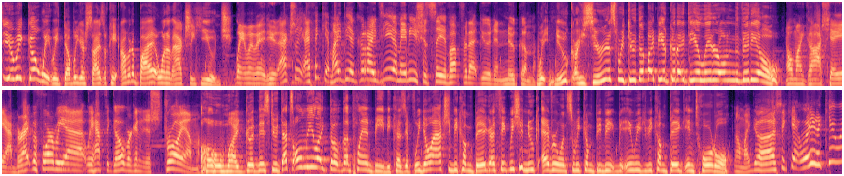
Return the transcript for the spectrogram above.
Here we go. Wait, wait. Double your size? Okay, I'm going to buy it when I'm actually huge. Wait, wait, wait, dude. Actually, I think it might be a good idea. Maybe you should save up for that dude and nuke him. Wait, nuke? Are you serious? Wait, dude, that might be a good idea later on in the video. Oh my gosh, yeah, yeah. But right before we uh we have to go, we're gonna destroy him. Oh my goodness, dude. That's only like the, the plan B because if we don't actually become big, I think we should nuke everyone so we can be, be, be- we can become big in total. Oh my gosh, I can't wait, I can't wait.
